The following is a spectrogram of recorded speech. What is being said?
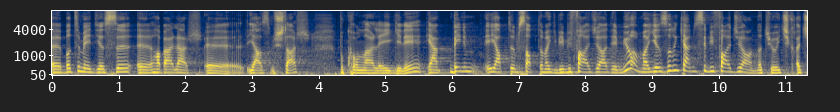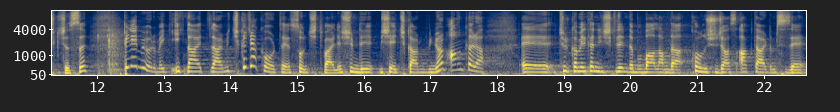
e, Batı medyası e, haberler e, yazmışlar bu konularla ilgili. Yani benim yaptığım saptama gibi bir facia demiyor ama yazının kendisi bir facia anlatıyor açıkçası. Bilemiyorum ikna ettiler mi? Çıkacak ortaya sonuç itibariyle. Şimdi bir şey çıkar mı bilmiyorum. Ankara e, Türk-Amerikan ilişkilerini de bu bağlamda konuşacağız. Aktardım size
